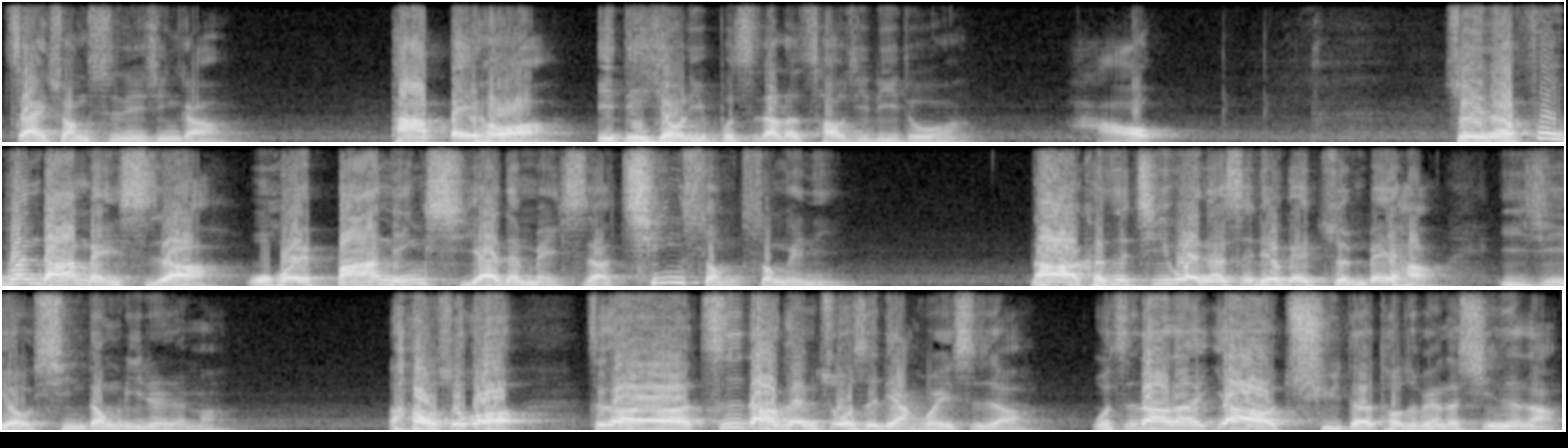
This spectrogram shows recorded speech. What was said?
再创十年新高，它背后啊，一定有你不知道的超级利多啊！好。所以呢，富喷达美食啊，我会把您喜爱的美食啊，轻松送给你。那可是机会呢，是留给准备好以及有行动力的人嘛。啊，我说过，这个知道跟做是两回事啊。我知道呢，要取得投资朋友的信任啊，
